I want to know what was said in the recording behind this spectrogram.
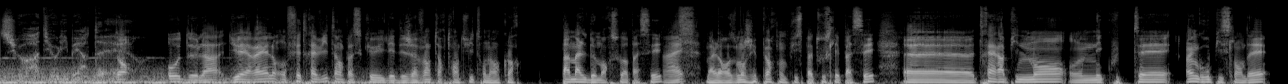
Sur Radio Libertaire. Dans Au-delà du RL. On fait très vite hein, parce qu'il est déjà 20h38. On a encore pas mal de morceaux à passer. Malheureusement, j'ai peur qu'on puisse pas tous les passer. Euh, très rapidement, on écoutait un groupe islandais,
